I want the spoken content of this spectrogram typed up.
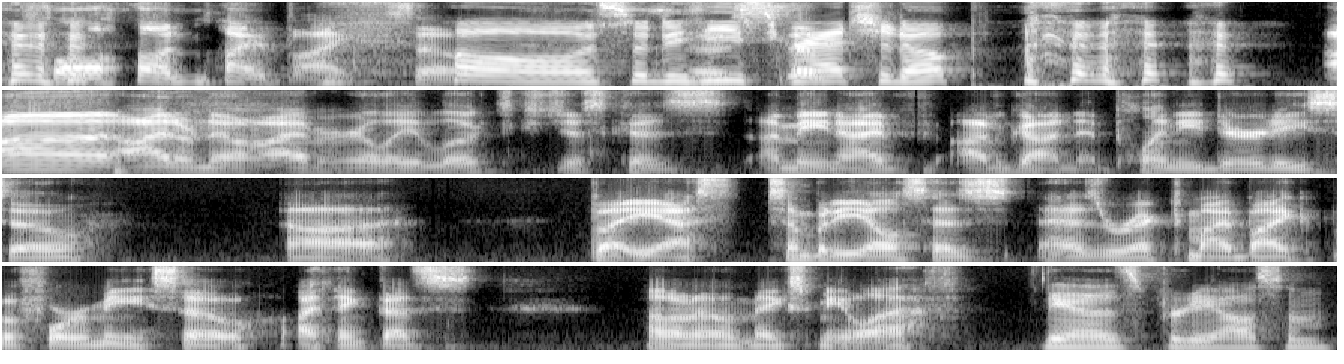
to fall on my bike. So, oh, so did So- he so- scratch it up? uh, I don't know. I haven't really looked just because. I mean, I've I've gotten it plenty dirty. So, uh, but yes, somebody else has has wrecked my bike before me. So I think that's, I don't know, it makes me laugh. yeah, that's pretty awesome.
